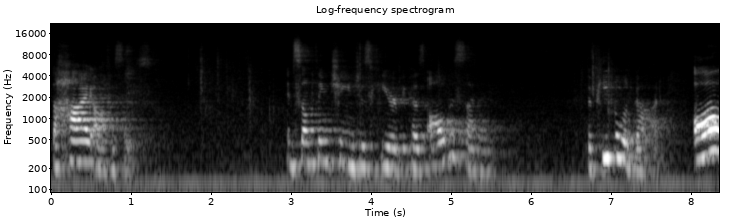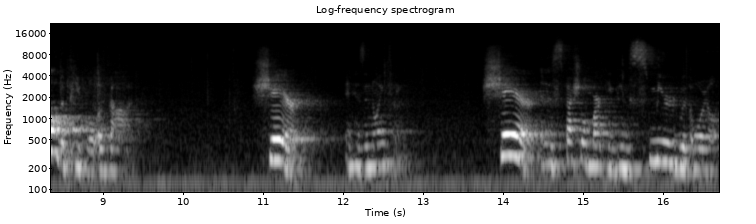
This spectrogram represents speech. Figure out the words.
the high offices. And something changes here because all of a sudden, the people of God all the people of God share in his anointing, share in the special marking, being smeared with oil,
